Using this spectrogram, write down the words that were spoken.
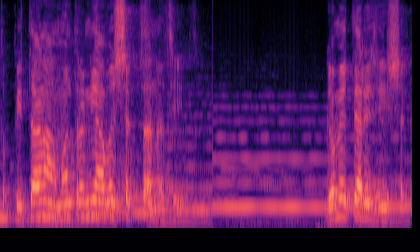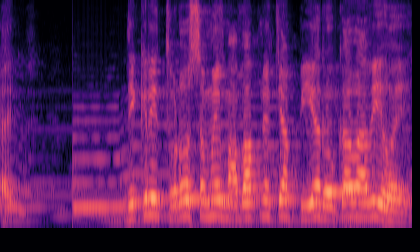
તો પિતાના આમંત્રણની આવશ્યકતા નથી. ગમે ત્યારે જઈ શકાય. દીકરી થોડો સમય મા બાપને ત્યાં પિયર રોકાવા આવી હોય,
